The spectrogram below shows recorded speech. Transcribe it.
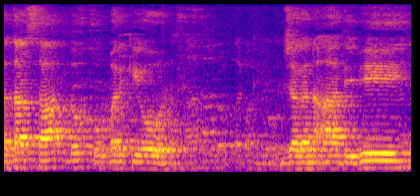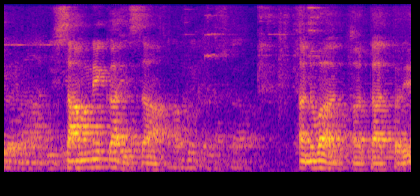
तथा सात लोग ऊपर की ओर जगन आदि भी सामने का हिस्सा। अनुवाद और तात्पर्य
